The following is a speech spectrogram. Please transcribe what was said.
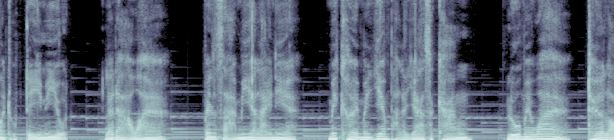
มาทุบตีไม่หยุด และด่าว่า เป็นสามีอะไรเนี่ย ไม่เคยมาเยี่ยมภรรยาสักครั้ง รู้ไหมว่า เธอรอ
